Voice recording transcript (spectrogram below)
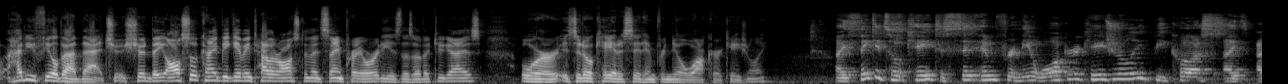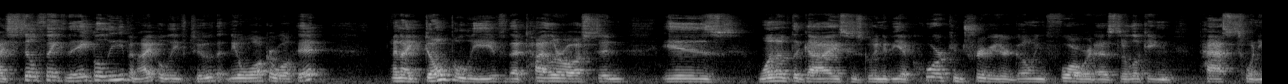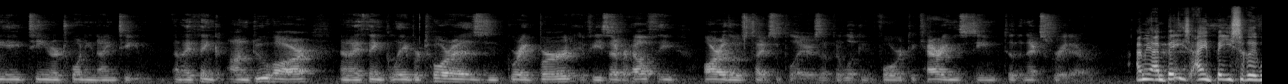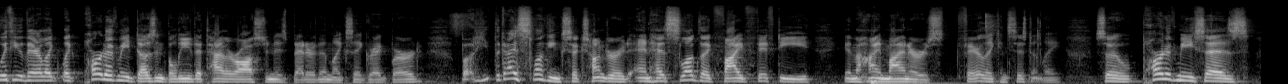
How do you feel about that? Should, should they also kind of be giving Tyler Austin that same priority as those other two guys, or is it okay to sit him for Neil Walker occasionally? I think it's okay to sit him for Neil Walker occasionally because I, I still think they believe, and I believe too, that Neil Walker will hit. And I don't believe that Tyler Austin is one of the guys who's going to be a core contributor going forward as they're looking past 2018 or 2019. And I think Andujar and I think Gleyber Torres and Greg Bird, if he's ever healthy, are those types of players that they're looking forward to carrying this team to the next great era. I mean, I'm bas- I'm basically with you there. Like like part of me doesn't believe that Tyler Austin is better than like say Greg Bird, but he, the guy's slugging 600 and has slugged like 550 in the high minors fairly consistently. So part of me says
